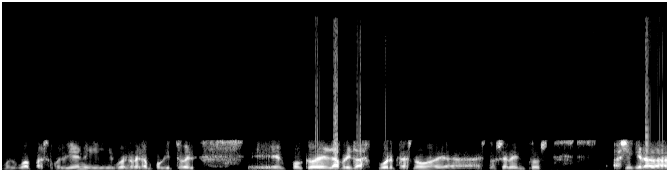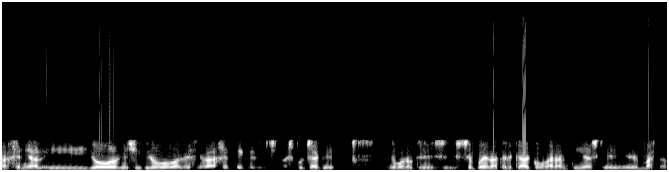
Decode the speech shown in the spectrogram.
muy guapas, muy bien y bueno, era un poquito el, eh, un poco el abrir las puertas ¿no? a estos eventos. Así que nada, genial. Y yo lo que sí quiero decir a la gente que si me escucha que, que bueno, que se pueden acercar con garantías, que va a estar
